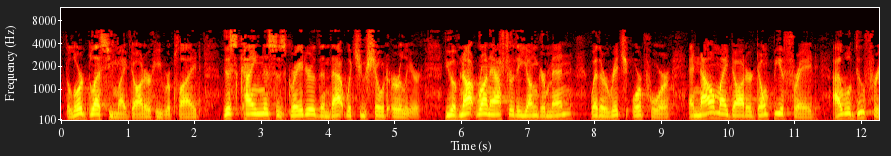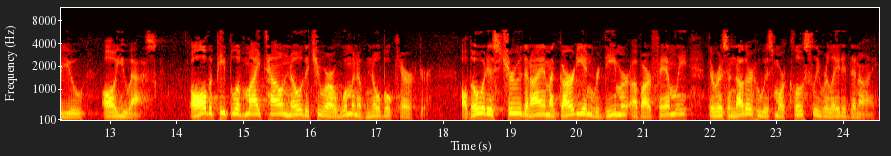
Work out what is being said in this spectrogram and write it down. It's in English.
The Lord bless you, my daughter, he replied. This kindness is greater than that which you showed earlier. You have not run after the younger men, whether rich or poor. And now, my daughter, don't be afraid. I will do for you all you ask. All the people of my town know that you are a woman of noble character. Although it is true that I am a guardian redeemer of our family, there is another who is more closely related than I.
